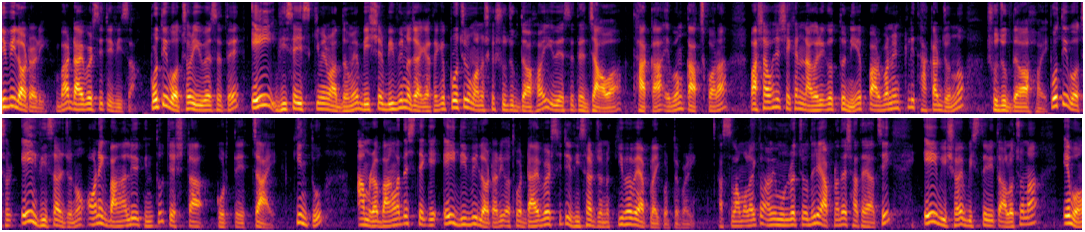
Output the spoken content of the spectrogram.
ডিভি লটারি বা ডাইভার্সিটি ভিসা প্রতি বছর ইউএসএতে এই ভিসা স্কিমের মাধ্যমে বিশ্বের বিভিন্ন জায়গা থেকে প্রচুর মানুষকে সুযোগ দেওয়া হয় ইউএসএতে যাওয়া, থাকা এবং কাজ করা। পাশাপাশি সেখানে নাগরিকত্ব নিয়ে পার্মানেন্টলি থাকার জন্য সুযোগ দেওয়া হয়। প্রতি বছর এই ভিসার জন্য অনেক বাঙালিও কিন্তু চেষ্টা করতে চায়। কিন্তু আমরা বাংলাদেশ থেকে এই ডিভি লটারি অথবা ডাইভার্সিটি ভিসার জন্য কীভাবে অ্যাপ্লাই করতে পারি? আসসালামু আলাইকুম, আমি মুন্ডা চৌধুরী, আপনাদের সাথে আছি। এই বিষয়ে বিস্তারিত আলোচনা এবং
